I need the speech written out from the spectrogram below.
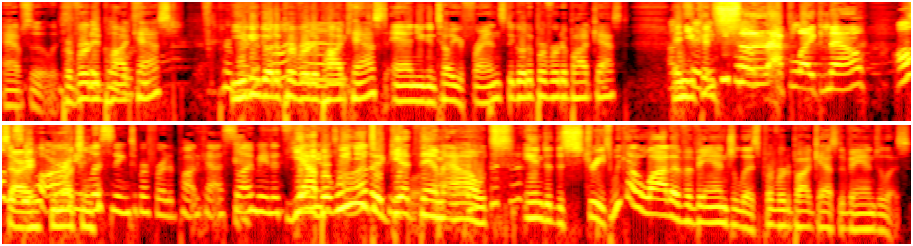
Absolutely. Just Perverted Podcast. Search. you can go to Perverted Podcast. Podcast and you can tell your friends to go to Perverted Podcast. Oh, and you can people- slap like now. All Sorry, these people are I'm already watching. listening to Perverted Podcast, so I mean, it's Yeah, but we need to get them out into the streets. We got a lot of evangelists, perverted podcast evangelists.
